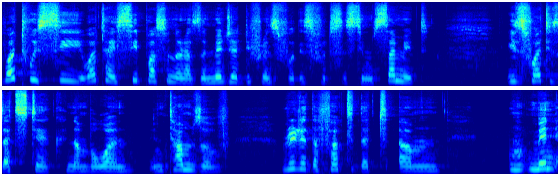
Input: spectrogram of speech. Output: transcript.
what we see, what I see personally as a major difference for this food system summit is what is at stake, number one, in terms of really the fact that um, many,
